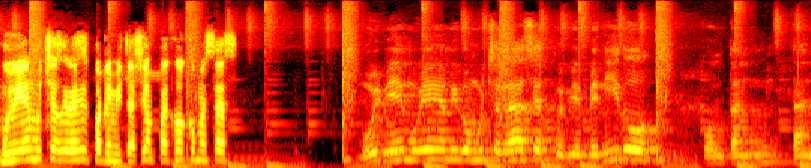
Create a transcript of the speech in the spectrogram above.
Muy bien, muchas gracias por la invitación, Paco. ¿Cómo estás? Muy bien, muy bien, amigo. Muchas gracias. Pues bienvenido con tan, tan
